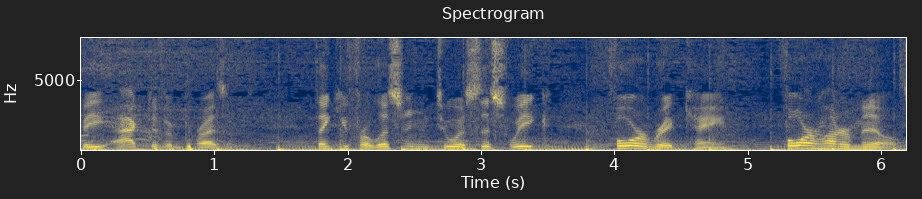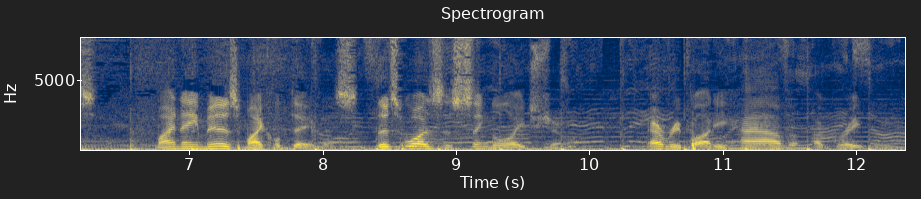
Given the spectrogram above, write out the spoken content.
be active and present. Thank you for listening to us this week. For Rick Kane, for Hunter Mills, my name is Michael Davis. This was the Single H Show. Everybody have a great week.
